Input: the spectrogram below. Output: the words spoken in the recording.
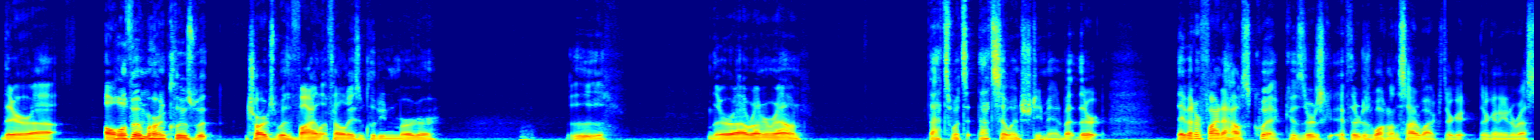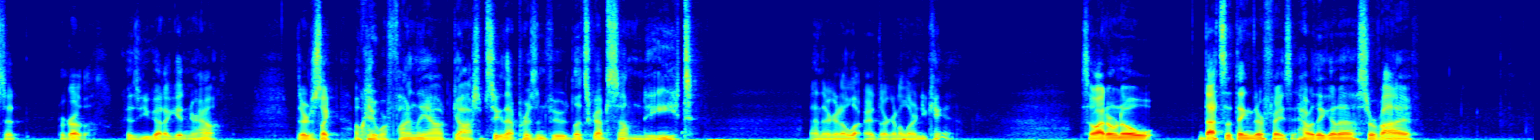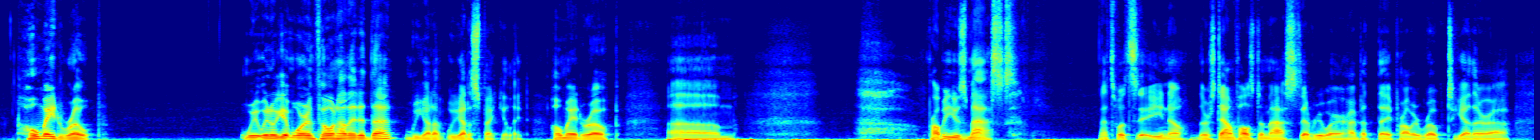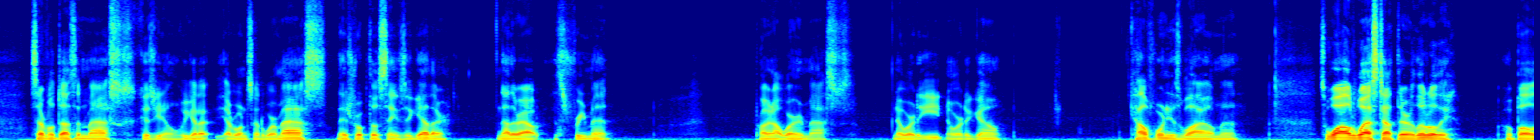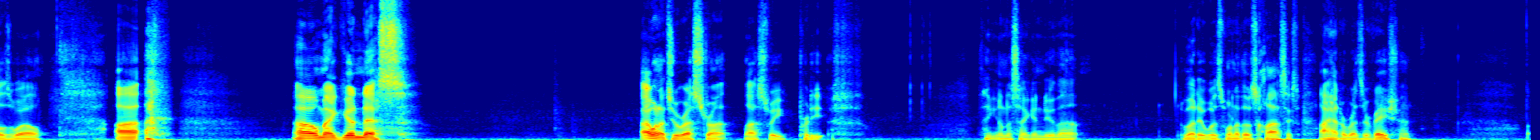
They're uh, all of them are included with charged with violent felonies, including murder. Ugh. They're uh, running around. That's what's that's so interesting, man. But they're they better find a house quick because they're if they're just walking on the sidewalk, they're they're gonna get arrested regardless because you got to get in your house. They're just like, okay, we're finally out. Gosh, I'm sick of that prison food. Let's grab something to eat. And they're gonna they're gonna learn you can't. So I don't know. That's the thing they're facing. How are they gonna survive? Homemade rope. We, we don't get more info on how they did that. We gotta we gotta speculate. Homemade rope. Um, probably use masks. That's what's you know. There's downfalls to masks everywhere. I bet they probably roped together uh, several dozen masks because you know we gotta everyone's got to wear masks. They just rope those things together. Now they're out. It's free men. Probably not wearing masks. Nowhere to eat. Nowhere to go. California's wild, man. It's a wild west out there, literally. Hope all is well. Uh, oh my goodness. I went out to a restaurant last week. Pretty. Thank goodness I can do that. But it was one of those classics. I had a reservation,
